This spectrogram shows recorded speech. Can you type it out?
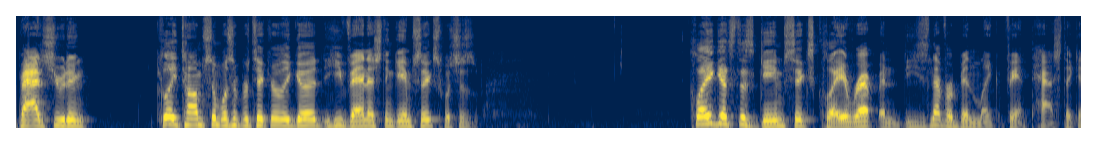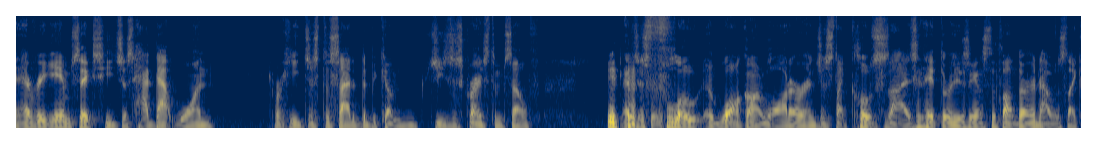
bad shooting. Klay Thompson wasn't particularly good. He vanished in game six, which is Klay gets this game six Klay rep, and he's never been like fantastic in every game six. He just had that one where he just decided to become Jesus Christ himself and just float and walk on water and just like close his eyes and hit threes against the Thunder. And I was like,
